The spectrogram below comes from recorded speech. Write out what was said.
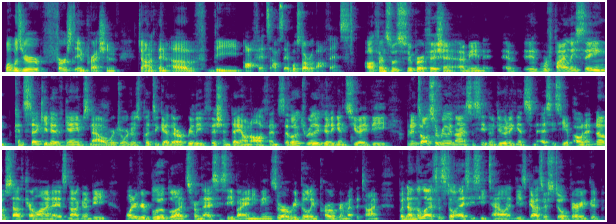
what was your first impression, Jonathan, of the offense? I'll say we'll start with offense. Offense was super efficient. I mean, it, it, we're finally seeing consecutive games now where Georgia's put together a really efficient day on offense. They looked really good against UAB, but it's also really nice to see them do it against an SEC opponent. No, South Carolina is not going to be one of your blue bloods from the SEC by any means. They're a rebuilding program at the time, but nonetheless, it's still SEC talent. These guys are still very good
